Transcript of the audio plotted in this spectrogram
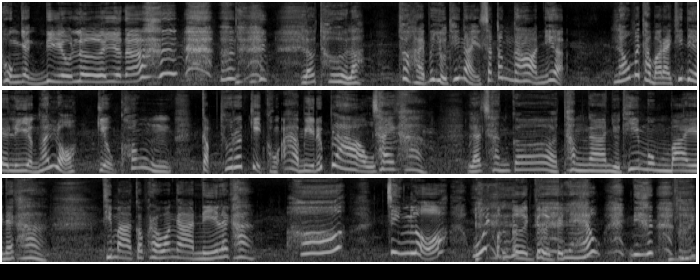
พุงอย่างเดียวเลยอะนะ แล้วเธอล่ะ เธอหายไปอยู่ที่ไหนซะตั้งนานเนี่ย แล้วมาทำอะไรที่เดลีอย่างนั้นเหรอ เกี่ยวข้องกับธุรกิจของอาบีหรือเปล่า ใช่ค่ะ และฉันก็ทำงานอยู่ที่มุมไบนะคะ ที่มาก็เพราะว่างานนี้แหละค่ะ ฮะจริงเหรอโอ้ยบังเอิญเกินไปแล้วนี่เฮ้ย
